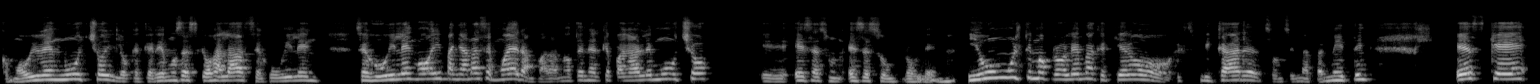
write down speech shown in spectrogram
como viven mucho y lo que queremos es que ojalá se jubilen, se jubilen hoy, mañana se mueran para no tener que pagarle mucho, eh, ese, es un, ese es un problema. Y un último problema que quiero explicar, Edson, si me permiten, es que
